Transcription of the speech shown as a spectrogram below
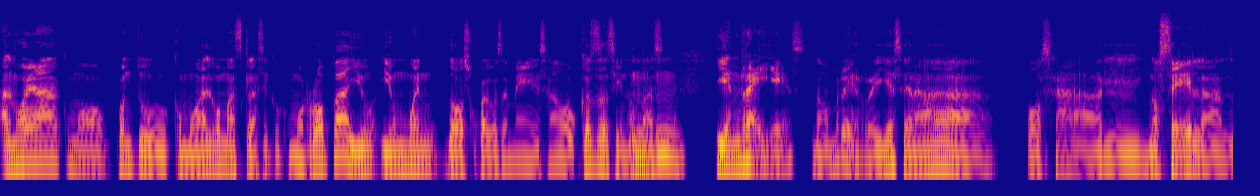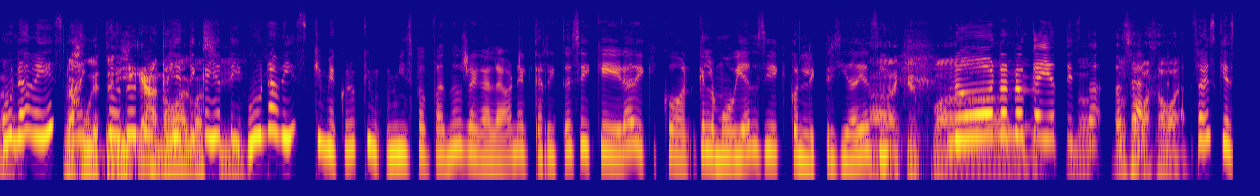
A lo mejor era como, pon tu, como algo más clásico, como ropa y un, y un buen dos juegos de mesa o cosas así, ¿no? Mm, Más. mm. Y en Reyes, no, hombre, Reyes era, o sea, el- no sé, la... la- Una vez. la ay, juguetería, ¿no? Cállate, Algo cállate. así. Una vez que me acuerdo que mis papás nos regalaron el carrito ese que era de que con que lo movías así de que con electricidad y así. Ay, qué no, no, no, padre. cállate. No, está- no o se sea, bajaban. ¿Sabes qué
